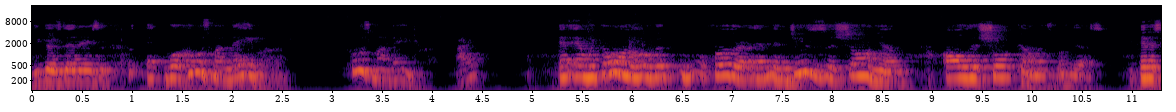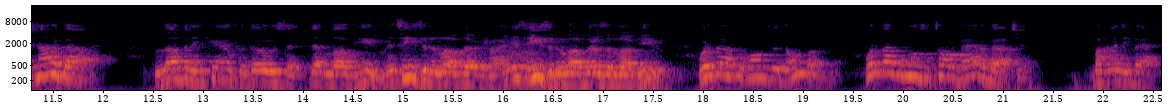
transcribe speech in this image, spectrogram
he goes down there and he says, well, who is my neighbor? Who is my neighbor, right? And, and we go on a little bit further, and, and Jesus is showing him all his shortcomings from this. And it's not about loving and caring for those that, that love you. It's easy to love those, right? It's easy to love those that love you. What about the ones that don't love you? What about the ones that talk bad about you behind your back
